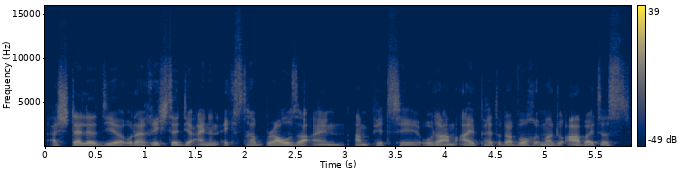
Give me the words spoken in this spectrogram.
erstelle dir oder richte dir einen extra Browser ein am PC oder am iPad oder wo auch immer du arbeitest,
